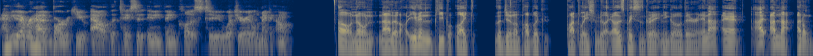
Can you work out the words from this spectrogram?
Have you ever had barbecue out that tasted anything close to what you're able to make at home? Oh no, not at all. Even people like the general public population be like, "Oh, this place is great," and you go there. And I, and I, I'm not. I don't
